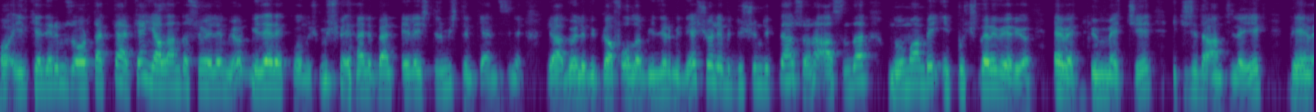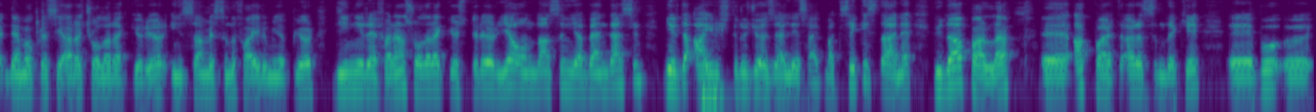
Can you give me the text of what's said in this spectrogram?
o ilkelerimiz ortak derken yalan da söylemiyor. Bilerek konuşmuş. Yani ben eleştirmiştim kendisini. Ya böyle bir gaf olabilir mi diye. Şöyle bir düşündükten sonra aslında Numan Bey ipuçları veriyor. Evet ümmetçi, ikisi de antilayık, de, demokrasiyi araç olarak görüyor. insan ve sınıf ayrımı yapıyor. Dini referans olarak gösteriyor. Ya ondansın ya bendensin. Bir de ayrıştırıcı özelliğe sahip. Bak 8 tane Hüdapar'la e, AK Parti arasındaki e, bu e,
